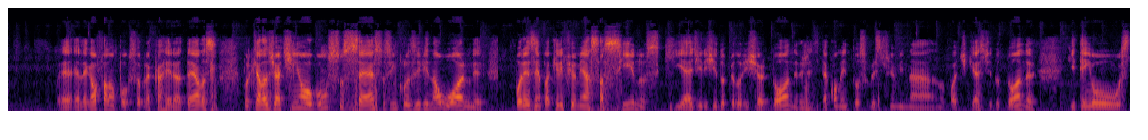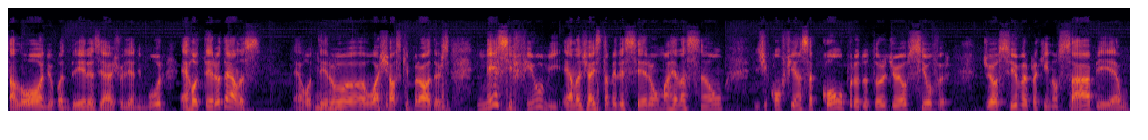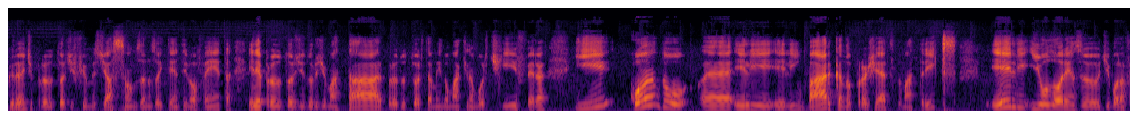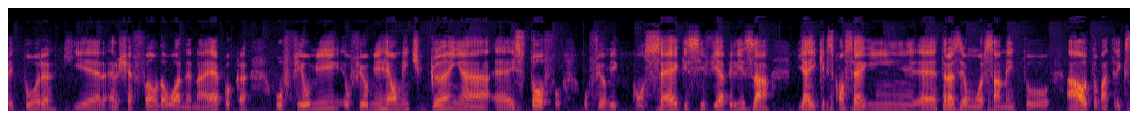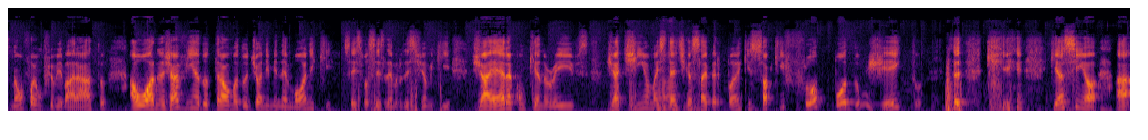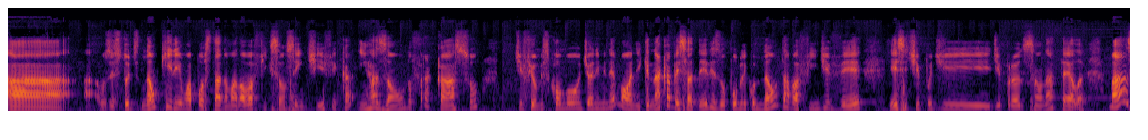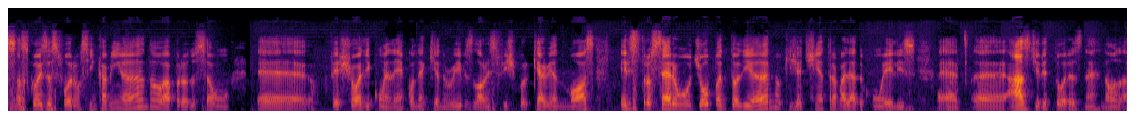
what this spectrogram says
É, é, legal falar um pouco sobre a carreira delas, porque elas já tinham alguns sucessos, inclusive na Warner. Por exemplo, aquele filme Assassinos, que é dirigido pelo Richard Donner, a gente até comentou sobre esse filme na, no podcast do Donner, que tem o Stallone, o Bandeiras e a Julianne Moore, é roteiro delas. É o roteiro uhum. Wachowski Brothers. Nesse filme, elas já estabeleceram uma relação de confiança com o produtor Joel Silver. Joel Silver, para quem não sabe, é um grande produtor de filmes de ação dos anos 80 e 90. Ele é produtor de Duro de Matar, produtor também do Máquina Mortífera. E quando é, ele, ele embarca no projeto do Matrix, ele e o Lorenzo de Bonaventura, que era, era o chefão da Warner na época, o filme, o filme realmente ganha é, estofo. O filme consegue se viabilizar. E aí que eles conseguem é, trazer um orçamento alto. Matrix não foi um filme barato. A Warner já vinha do trauma do Johnny Mnemonic. Não sei se vocês lembram desse filme, que já era com Keanu Reeves, já tinha uma ah. estética cyberpunk, só que flopou de um jeito. que, que assim, ó, a, a, os estúdios não queriam apostar numa nova ficção científica em razão do fracasso de filmes como Johnny Mnemonic. Na cabeça deles, o público não estava afim de ver esse tipo de, de produção na tela. Mas as coisas foram se encaminhando, a produção é, fechou ali com o elenco, né? Keanu Reeves, Lawrence Fishburne, Carrie Ann Moss. Eles trouxeram o Joe Pantoliano, que já tinha trabalhado com eles, é, é, as diretoras, né? Não,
